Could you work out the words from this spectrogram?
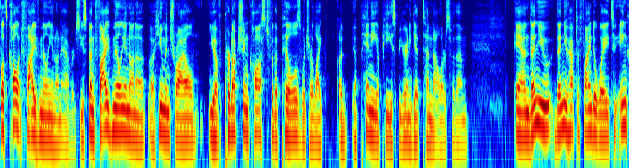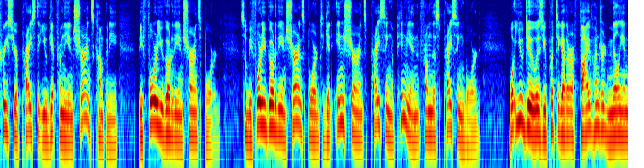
let's call it 5 million on average. You spend 5 million on a, a human trial. You have production cost for the pills, which are like a, a penny a piece, but you're going to get $10 for them. And then you then you have to find a way to increase your price that you get from the insurance company before you go to the insurance board. So before you go to the insurance board to get insurance pricing opinion from this pricing board, What you do is you put together a $500 million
